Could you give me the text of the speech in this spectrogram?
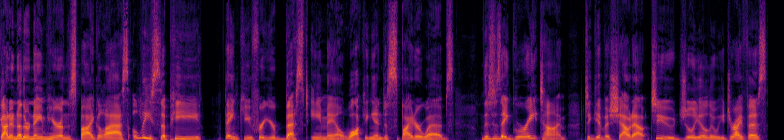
Got another name here in the spyglass Lisa P. Thank you for your best email, Walking into Spiderwebs. This is a great time to give a shout out to Julia Louis Dreyfus,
